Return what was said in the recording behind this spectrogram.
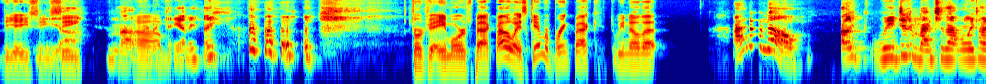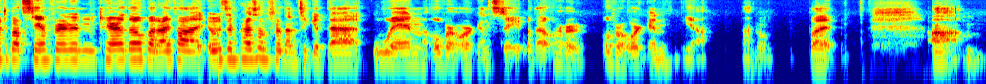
the ACC. Yeah, not um, predicting anything. Georgia Amoore's back. By the way, is Cameron Brink back? Do we know that? I don't know. Like we didn't mention that when we talked about Stanford and Tara, though. But I thought it was impressive for them to get that win over Oregon State without her over Oregon. Yeah, I don't but um,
